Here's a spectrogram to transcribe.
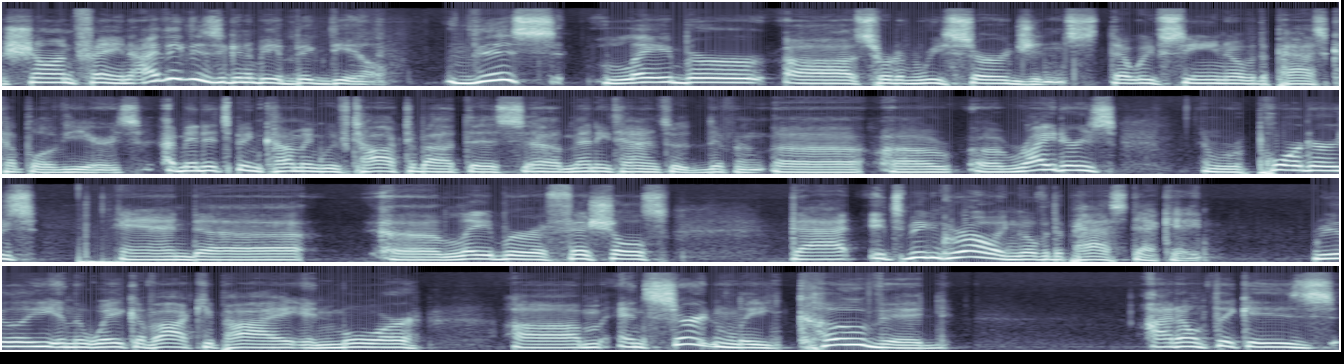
Shawn Fain, I think this is going to be a big deal. This labor uh, sort of resurgence that we've seen over the past couple of years. I mean, it's been coming. We've talked about this uh, many times with different uh, uh, uh writers and reporters and uh, labor officials that it's been growing over the past decade, really in the wake of Occupy and more. Um, and certainly, COVID, I don't think is.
